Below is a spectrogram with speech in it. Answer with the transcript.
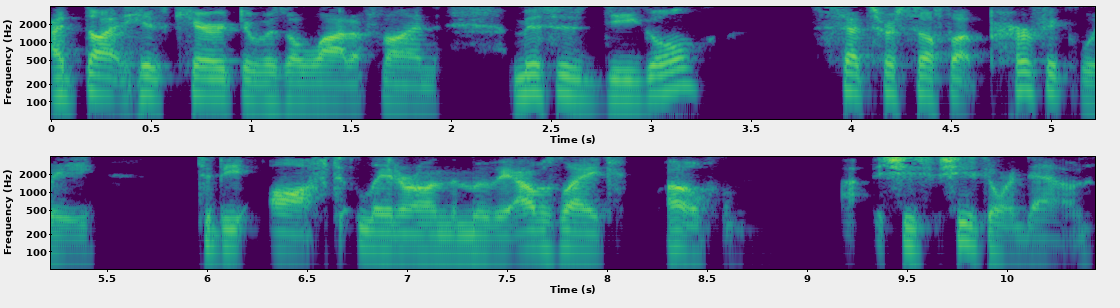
I thought his character was a lot of fun. Mrs. Deagle sets herself up perfectly to be offed later on in the movie. I was like, oh, she's she's going down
